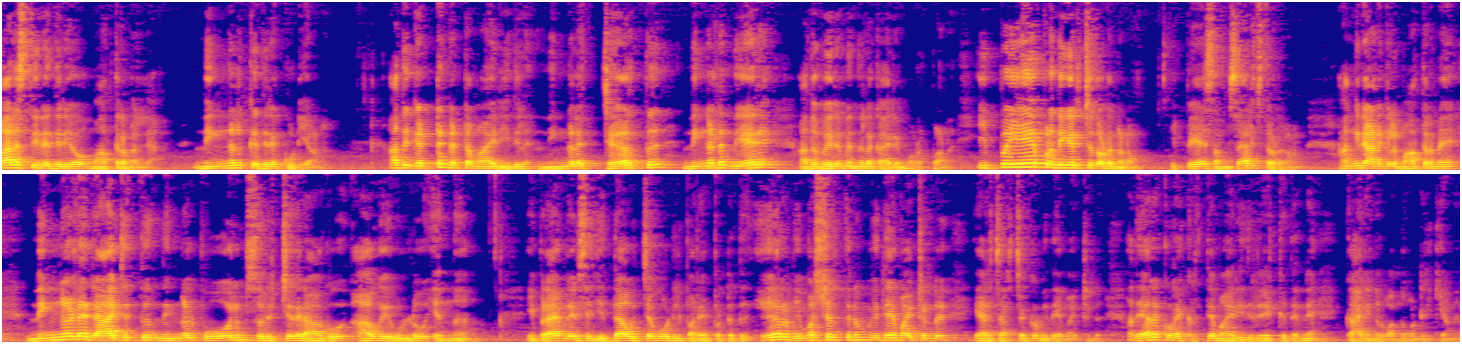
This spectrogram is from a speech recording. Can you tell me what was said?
ഫലസ്തീനെതിരെയോ മാത്രമല്ല നിങ്ങൾക്കെതിരെ കൂടിയാണ്. അത് ഘട്ടം ഘട്ടമായ രീതിയിൽ നിങ്ങളെ ചേർത്ത് നിങ്ങളുടെ നേരെ അത് വരും എന്നുള്ള കാര്യം ഉറപ്പാണ്. ഇപ്പോഴേ പ്രതികരിച്ചു തുടങ്ങണം. ഇപ്പോഴേ സംസാരിച്ചു തുടങ്ങണം. അങ്ങനെയാണെങ്കിൽ മാത്രമേ നിങ്ങളുടെ രാജ്യത്ത് നിങ്ങൾ പോലും സുരക്ഷിതരാകൂ ആവുകയുള്ളൂ എന്ന് ഇബ്രാഹിം റൈസി ജിദ്ദ ഉച്ചകോടിയിൽ പറയപ്പെട്ടത് ഏറെ വിമർശനത്തിനും വിധേയമായിട്ടുണ്ട് ഏറെ ചർച്ചയ്ക്കും വിധേയമായിട്ടുണ്ട്. അത് ഏറെക്കുറെ കൃത്യമായ രീതിയിലേക്ക് തന്നെ കാര്യങ്ങൾ വന്നുകൊണ്ടിരിക്കുകയാണ്.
